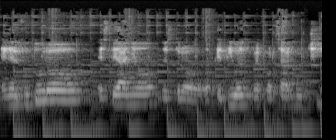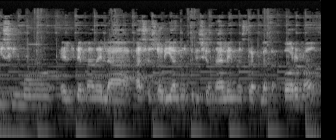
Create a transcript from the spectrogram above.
En el futuro, este año, nuestro objetivo es reforzar muchísimo el tema de la asesoría nutricional en nuestra plataforma.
